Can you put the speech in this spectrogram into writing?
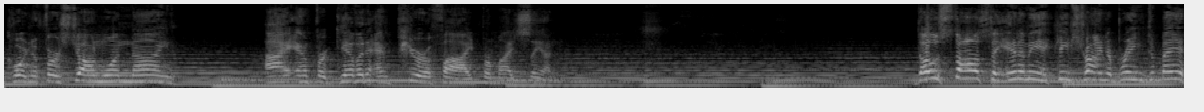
according to 1 John 1 9, I am forgiven and purified from my sin. Those thoughts the enemy keeps trying to bring to me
